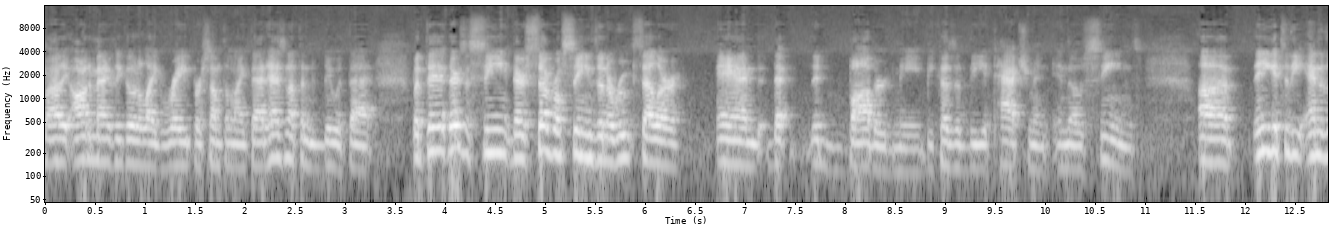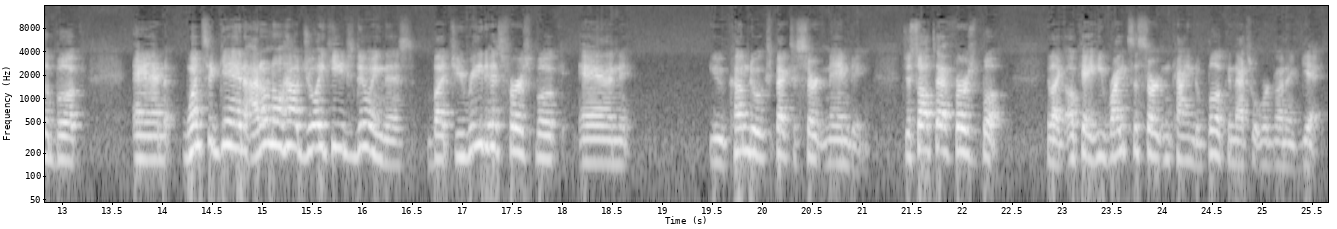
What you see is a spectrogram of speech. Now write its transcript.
they automatically go to like rape or something like that. It has nothing to do with that. But there, there's a scene. There's several scenes in a root cellar, and that it bothered me because of the attachment in those scenes. Uh, then you get to the end of the book and once again, I don't know how Joy keeps doing this, but you read his first book and you come to expect a certain ending. Just off that first book. You're like, okay, he writes a certain kind of book and that's what we're going to get.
